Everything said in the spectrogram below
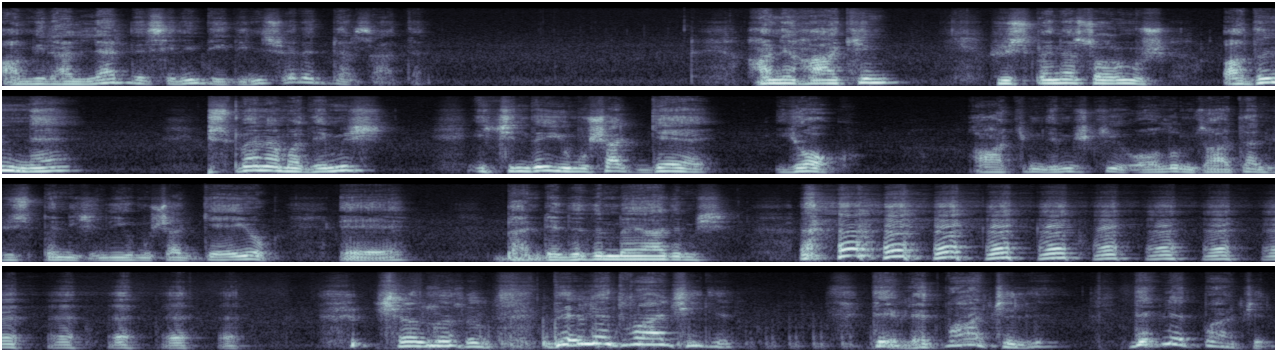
amiraller de senin dediğini söylediler zaten. Hani hakim Hüsmen'e sormuş adın ne? Hüsmen ama demiş içinde yumuşak G yok. Hakim demiş ki oğlum zaten Hüsmen içinde yumuşak G yok. E ben de dedim be ya demiş. Canlarım Devlet Bahçeli. Devlet Bahçeli. Devlet Bahçeli.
